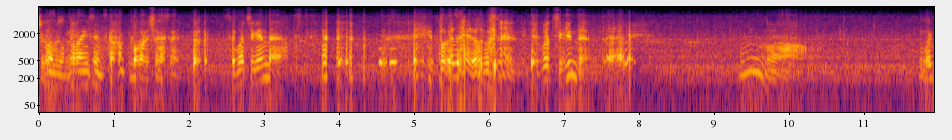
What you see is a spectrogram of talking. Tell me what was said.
違うんですね。バカにしてるんですか？バカにしてますね。そこは違えんだよ。バカじゃないの？そこは違えんだよ。うんな真っ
